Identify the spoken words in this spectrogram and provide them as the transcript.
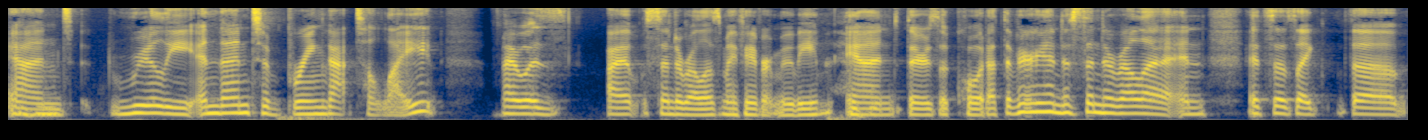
And mm-hmm. really, and then to bring that to light, I was, I Cinderella is my favorite movie. and there's a quote at the very end of Cinderella and it says like the,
